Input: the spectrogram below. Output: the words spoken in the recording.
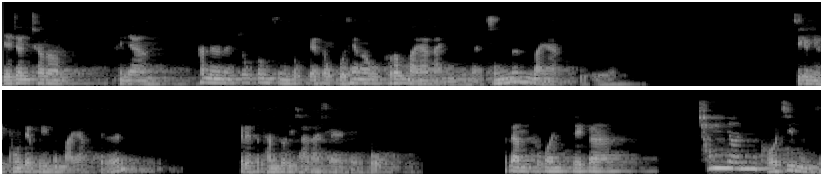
예전처럼 그냥 하면은 조금 중독돼서 고생하고 그런 마약 아닙니다. 죽는 마약들이에요. 지금 유통되고 있는 마약들은 그래서 단돌이 잘 하셔야 되고 그 다음 두 번째가 청년 거지 문제.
